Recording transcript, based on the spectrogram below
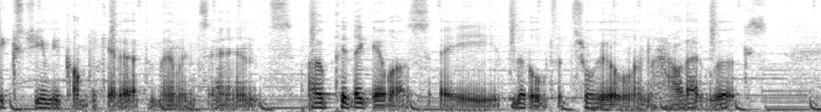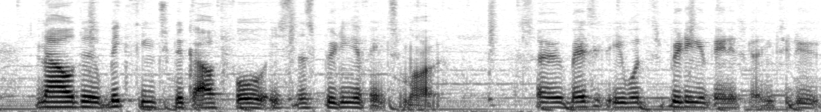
extremely complicated at the moment and hopefully they give us a little tutorial on how that works. Now the big thing to look out for is this breeding event tomorrow. So basically what this breeding event is going to do,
